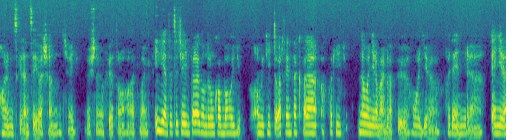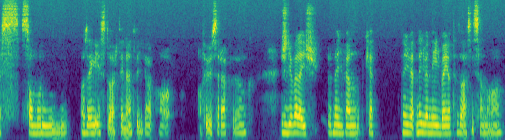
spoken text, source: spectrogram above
39 évesen, úgyhogy ő is nagyon fiatalon halt meg. Igen, tehát hogyha így belegondolunk abba, hogy amik így történtek vele, akkor így nem annyira meglepő, hogy, hogy ennyire, ennyire szomorú az egész történet, vagy a, a, a főszereplőnk. És ugye vele is 42, 40, 44-ben jött ez azt hiszem, a,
